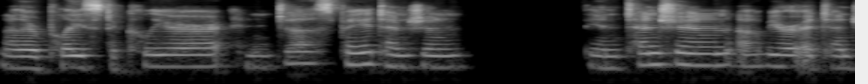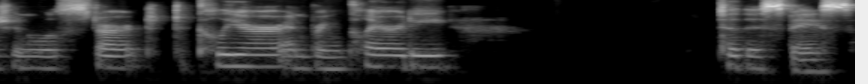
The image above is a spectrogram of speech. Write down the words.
another place to clear, and just pay attention the intention of your attention will start to clear and bring clarity to this space.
